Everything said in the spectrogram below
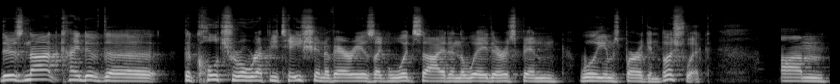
there's not kind of the the cultural reputation of areas like Woodside and the way there's been Williamsburg and Bushwick. Um,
